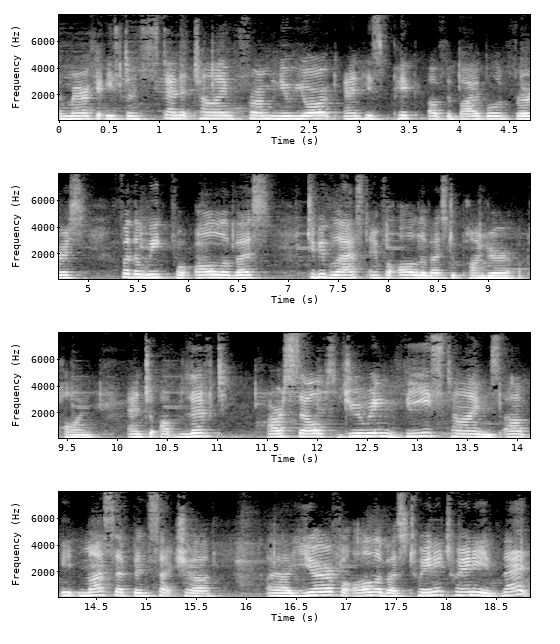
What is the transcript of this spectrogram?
America Eastern Standard Time from New York, and his pick of the Bible verse for the week for all of us to be blessed and for all of us to ponder upon and to uplift ourselves during these times. Um, it must have been such a, a year for all of us, 2020, that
